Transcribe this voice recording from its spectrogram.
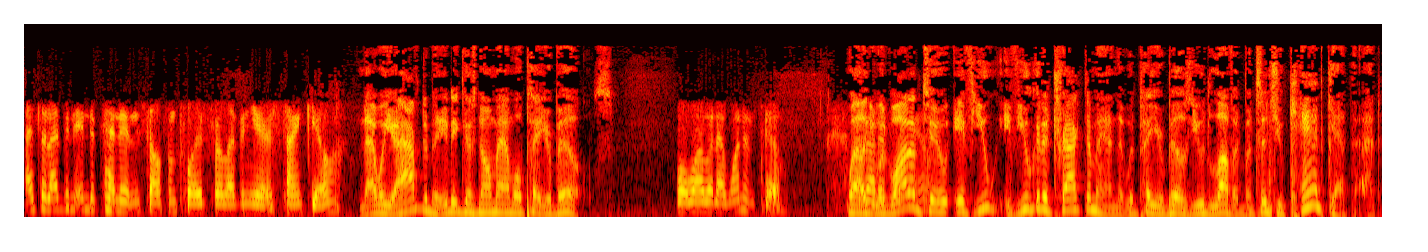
I said I've been independent and self-employed for 11 years. Thank you. Now, well, you have to be because no man will pay your bills. Well, why would I want him to? Well, you would want him to. If you if you could attract a man that would pay your bills, you'd love it. But since you can't get that,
